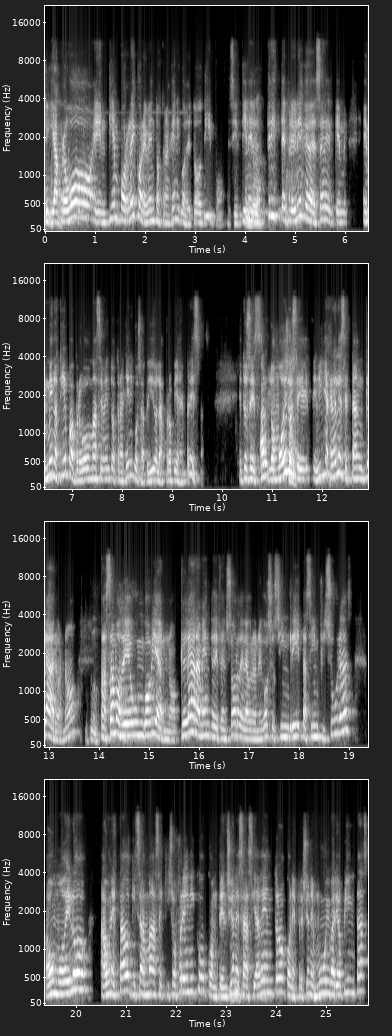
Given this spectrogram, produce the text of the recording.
y aprobó en tiempo récord eventos transgénicos de todo tipo. Es decir, tiene el triste privilegio de ser el que en menos tiempo aprobó más eventos transgénicos a pedido de las propias empresas. Entonces, los modelos en líneas generales están claros, ¿no? Pasamos de un gobierno claramente defensor del agronegocio sin grietas, sin fisuras, a un modelo, a un Estado quizás más esquizofrénico, con tensiones hacia adentro, con expresiones muy variopintas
